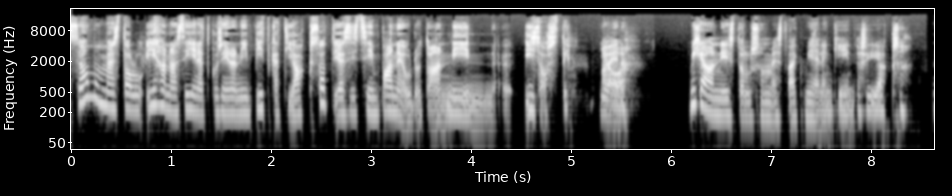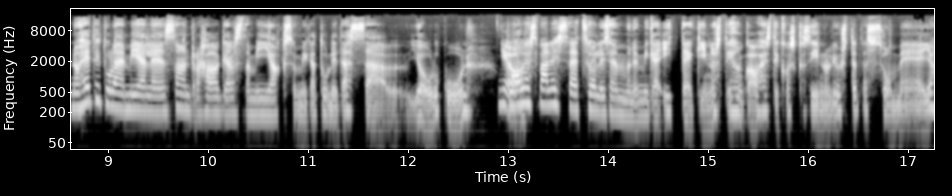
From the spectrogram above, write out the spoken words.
Se on mun mielestä ollut ihana siinä, että kun siinä on niin pitkät jaksot ja sitten siinä paneudutaan niin isosti aina. Joo. Mikä on niistä ollut sun mielestä vaikka mielenkiintoisin jakso? No heti tulee mieleen Sandra Hagelstamin jakso, mikä tuli tässä joulukuun puolessa välissä. Että se oli semmoinen, mikä itseä kiinnosti ihan kauheasti, koska siinä oli just tätä somea. Ja...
